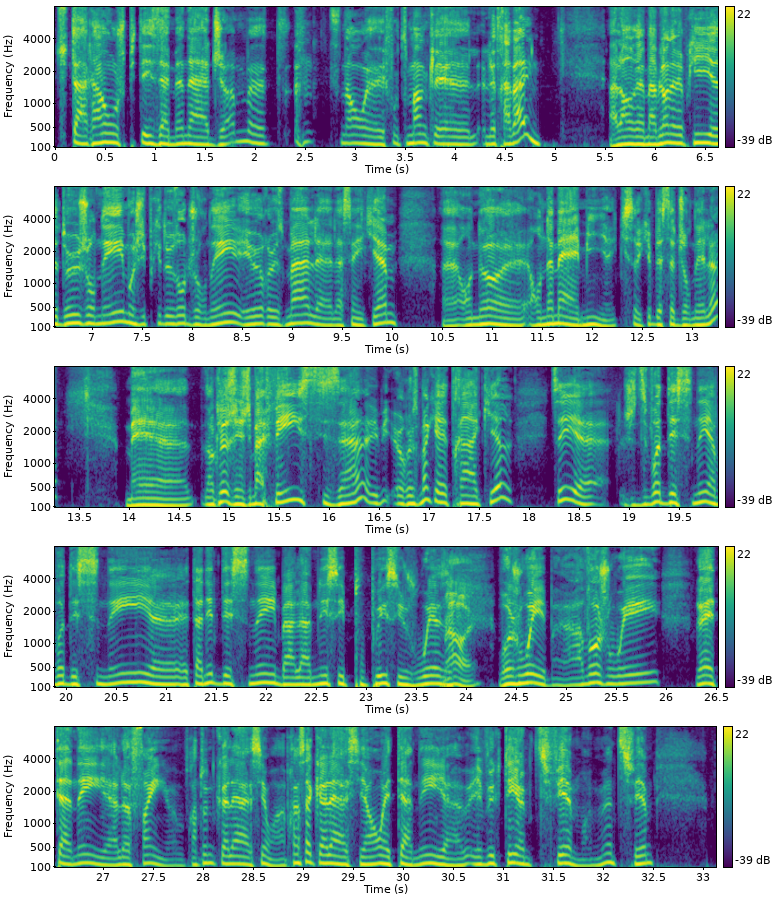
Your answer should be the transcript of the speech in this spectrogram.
tu t'arranges puis tu les amènes à la job. Euh, Sinon, euh, il faut que tu manques le, le travail. Alors, euh, ma blonde avait pris euh, deux journées, moi j'ai pris deux autres journées, et heureusement, la, la cinquième, on, a, on a ma amie hein, qui s'occupe de cette journée-là. Mais, euh, donc là, j'ai ma fille, 6 ans, et puis heureusement qu'elle est tranquille. Tu sais, euh, je dis, va dessiner, elle va dessiner, euh, elle est tannée de dessiner, ben, elle a amené ses poupées, ses jouets. Ah ouais. Va jouer, ben, elle va jouer. Là, elle est tannée, elle a faim. Prends-toi une collation. Elle prend sa collation, elle est tannée, elle veut que t'aies un petit film. Un petit film.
